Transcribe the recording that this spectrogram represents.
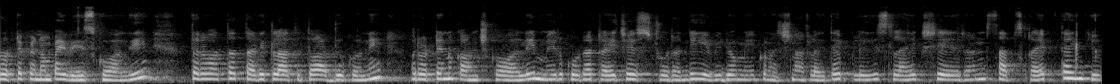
రొట్టె పెనంపై వేసుకోవాలి. తర్వాత తడి క్లాత్తో అద్దుకొని రొట్టెను కాంచుకోవాలి. మీరు కూడా ట్రై చేసి చూడండి. ఈ వీడియో మీకు నచ్చినట్లయితే please like share and subscribe. Thank you.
